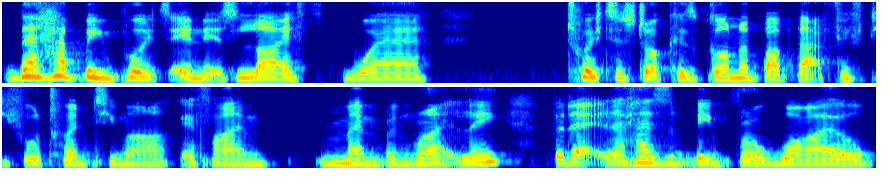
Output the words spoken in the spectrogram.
there have been points in its life where Twitter stock has gone above that 54.20 mark, if I'm remembering rightly, but it hasn't been for a while.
